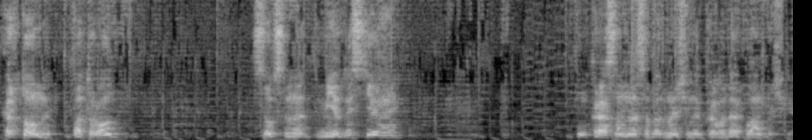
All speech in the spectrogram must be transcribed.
картонный патрон собственно, медный стержень. Ну, красным у нас обозначены провода к лампочке.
